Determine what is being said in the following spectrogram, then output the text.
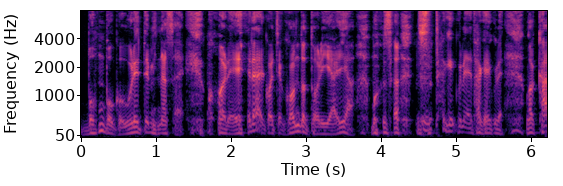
ボンボコ売れてみなさい。これえらい。こっち今度取り合いや。もうさ竹くれ竹くれ、まあ、考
